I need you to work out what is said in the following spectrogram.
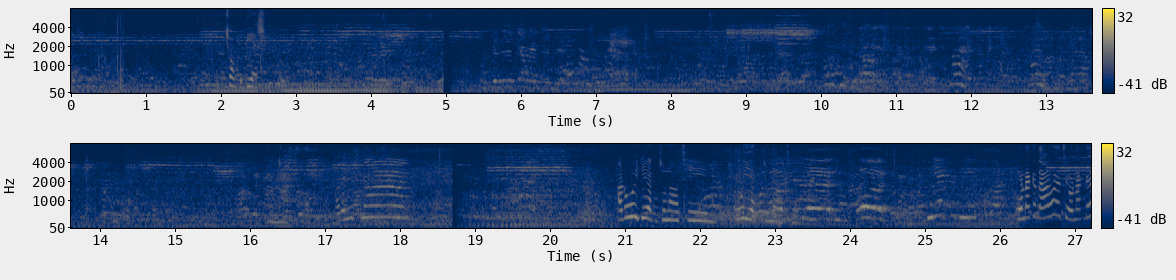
আসবে চলো দিয়ে আসো। আর ওই যে একজন আছে ওই একজন আছে। ওনাকে দেওয়া হয়েছে ওনাকে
